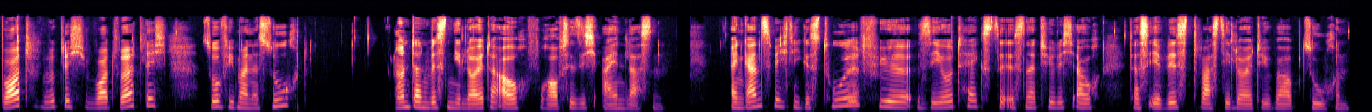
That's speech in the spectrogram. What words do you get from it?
Wort wirklich wortwörtlich, so wie man es sucht und dann wissen die Leute auch, worauf sie sich einlassen. Ein ganz wichtiges Tool für SEO-Texte ist natürlich auch, dass ihr wisst, was die Leute überhaupt suchen.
